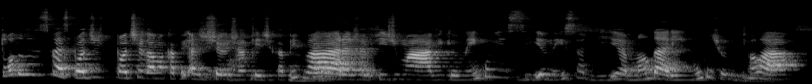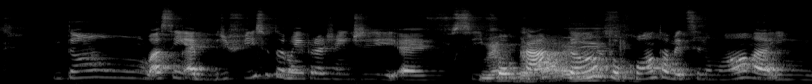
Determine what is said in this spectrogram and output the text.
todas as espécies. Pode, pode chegar uma capivara. A gente já fez de capivara, já fiz de uma ave que eu nem conhecia, nem sabia. Mandarim, nunca tinha ouvido falar. Então, assim, é difícil também pra gente é, se Lembra, focar é tanto isso. quanto a medicina humana em,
